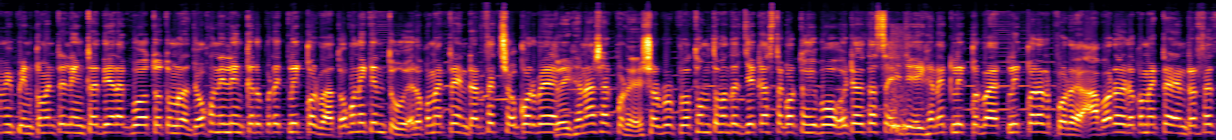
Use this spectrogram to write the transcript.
আমি পিন কমেন্টে লিঙ্কটা দিয়ে রাখব, তো তোমরা যখনই লিঙ্কের উপরে ক্লিক করবা, তখনই কিন্তু এরকম একটা ইন্টারফেস শো করবে। তো এখানে আসার পরে সর্বপ্রথম তোমাদের যে কাজটা করতে হইব, ওইটা হইতাছে এই যে এখানে ক্লিক করবা ক্লিক করার পরে আবারও এরকম একটা ইন্টারফেস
